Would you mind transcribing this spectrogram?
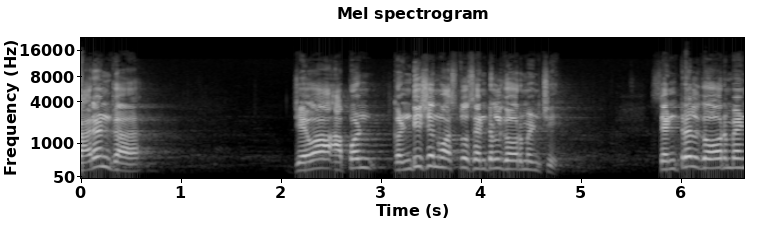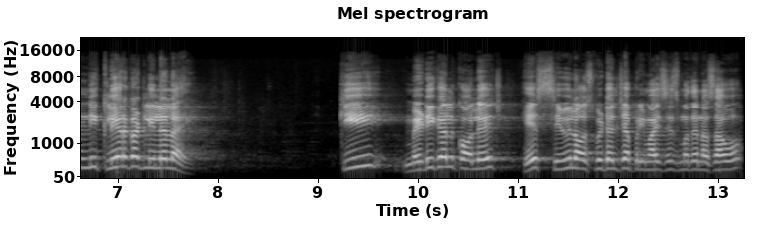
कारण का? जेव्हा आपण कंडिशन वाचतो सेंट्रल गव्हर्नमेंटची सेंट्रल गव्हर्नमेंटनी क्लिअर कट लिहिलेलं आहे. की मेडिकल कॉलेज हे सिव्हिल हॉस्पिटलच्या प्रिमायसेसमध्ये नसावं.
